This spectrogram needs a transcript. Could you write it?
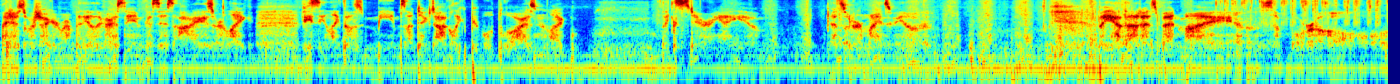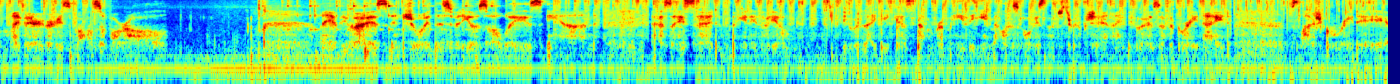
I just wish I could remember the other guy's name because his eyes are like have you seen like those memes on TikTok, like people with blue eyes and like like staring at you. That's what it reminds me of. But yeah, that has been my Sephora haul, my very, very small Sephora haul. I hope you guys enjoyed this video as always, and as I said in the beginning of the video, if you would like a custom from me, the email is always in the description. I hope you guys have a great night, slash great day,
